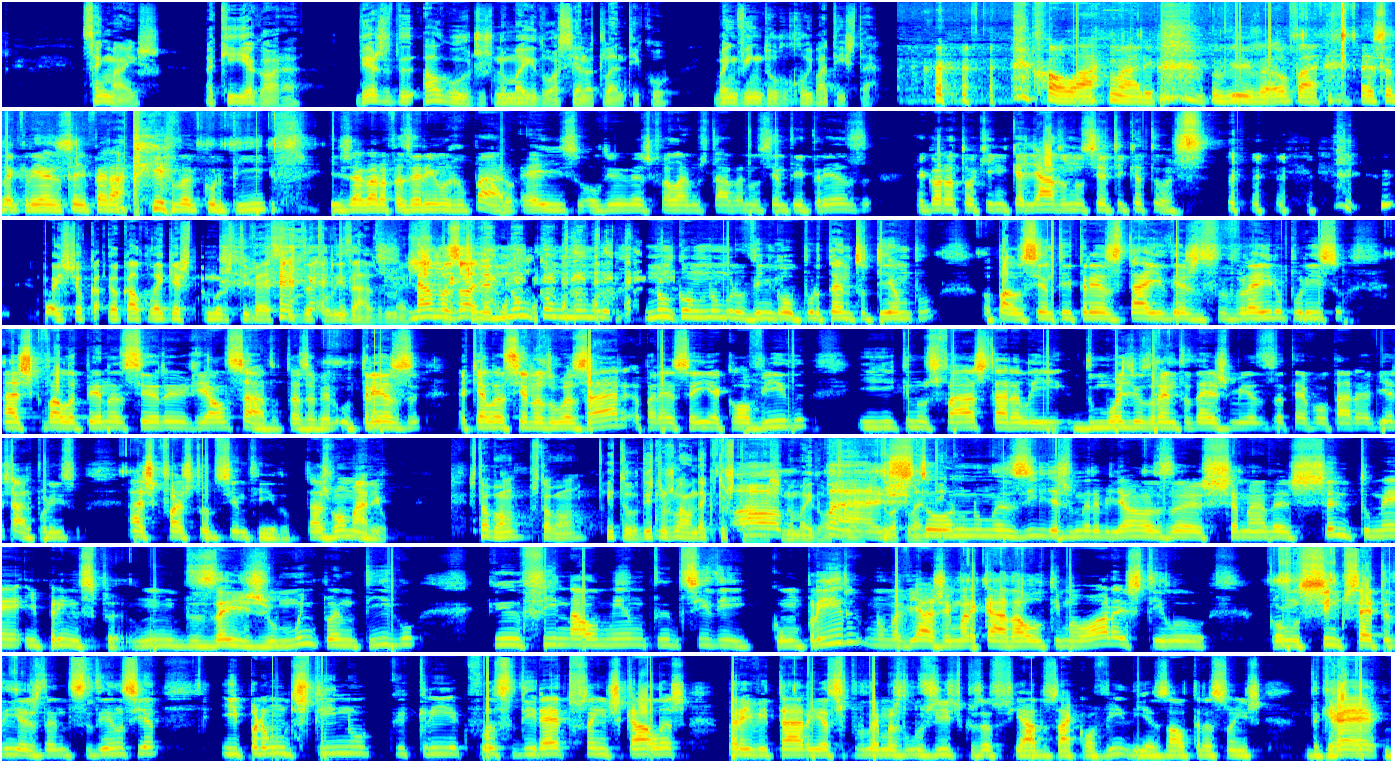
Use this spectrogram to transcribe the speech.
Sem mais, aqui e agora, desde algures no meio do Oceano Atlântico, bem-vindo Rui Batista. Olá, Mário. Viva. Opa, essa da criança hiperativa curti e já agora fazerem um reparo. É isso. A última vez que falamos estava no 113, agora estou aqui encalhado no 114. Pois, eu, eu calculei que este número estivesse desatualizado, mas... Não, mas olha, nunca um número, nunca um número vingou por tanto tempo. Opa, o 113 está aí desde fevereiro, por isso acho que vale a pena ser realçado. Estás a ver? O 13, aquela cena do azar, aparece aí a Covid e que nos faz estar ali de molho durante 10 meses até voltar a viajar. Por isso, acho que faz todo sentido. Estás bom, Mário? Estou bom, estou bom. E tu, diz-nos lá onde é que tu estás, oh, no meio do, pá, do Atlântico. Estou numas ilhas maravilhosas chamadas Santo Tomé e Príncipe. Um desejo muito antigo que finalmente decidi cumprir numa viagem marcada à última hora, estilo com 5, 7 dias de antecedência, e para um destino que queria que fosse direto, sem escalas, para evitar esses problemas logísticos associados à Covid e as alterações de,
